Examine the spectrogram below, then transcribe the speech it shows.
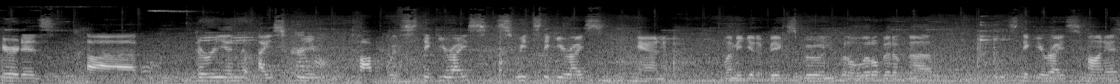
Here it is, uh, durian ice cream topped with sticky rice, sweet sticky rice, and let me get a big spoon, put a little bit of the sticky rice on it.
